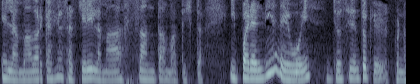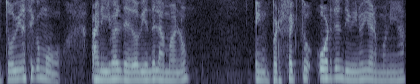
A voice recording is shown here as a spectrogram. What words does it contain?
el amado Arcángel Zadkiel y la amada Santa Amatista. Y para el día de hoy, yo siento que, bueno, todo viene así como anillo al dedo, bien de la mano, en perfecto orden divino y armonía.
